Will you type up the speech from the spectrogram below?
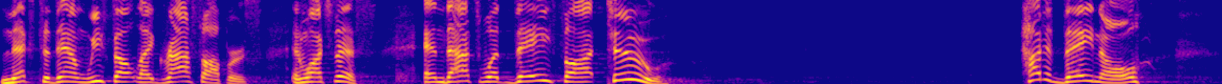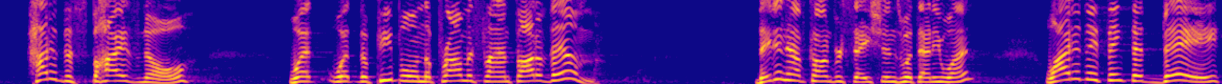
Next to them, we felt like grasshoppers. And watch this. And that's what they thought too. How did they know? How did the spies know what, what the people in the promised land thought of them? They didn't have conversations with anyone. Why did they think that they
